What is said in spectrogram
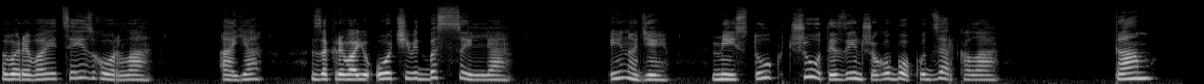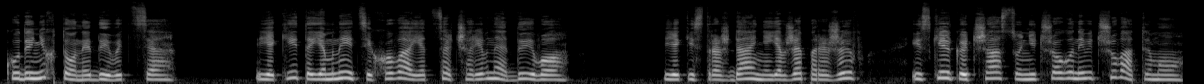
виривається із горла, а я закриваю очі від безсилля. Іноді мій стук чути з іншого боку дзеркала. Там, куди ніхто не дивиться. Які таємниці ховає це чарівне диво, які страждання я вже пережив, і скільки часу нічого не відчуватиму.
